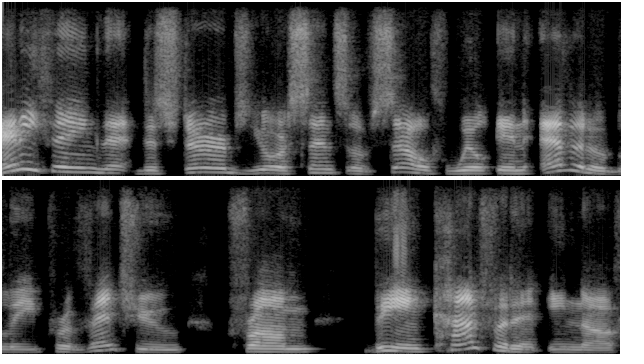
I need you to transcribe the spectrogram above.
Anything that disturbs your sense of self will inevitably prevent you from being confident enough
